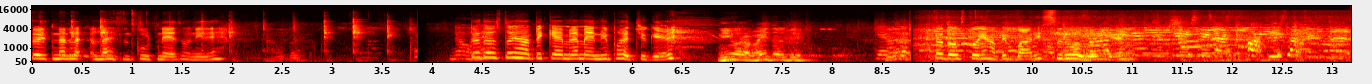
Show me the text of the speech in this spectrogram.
तो इतना ल- लहसुन कूटना है सोनी ने। तो दोस्तों यहाँ पे कैमरा मैन भी पहुँच चुके हैं। नहीं हो रहा भाई तो दोस्तों यहाँ पे बारिश शुरू हो गई है। ¡Aquí está!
